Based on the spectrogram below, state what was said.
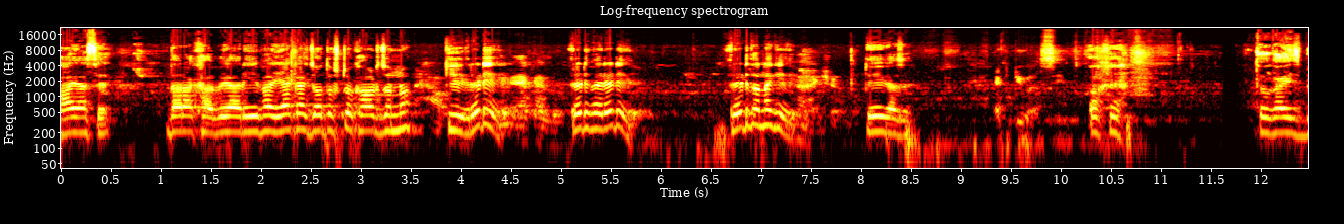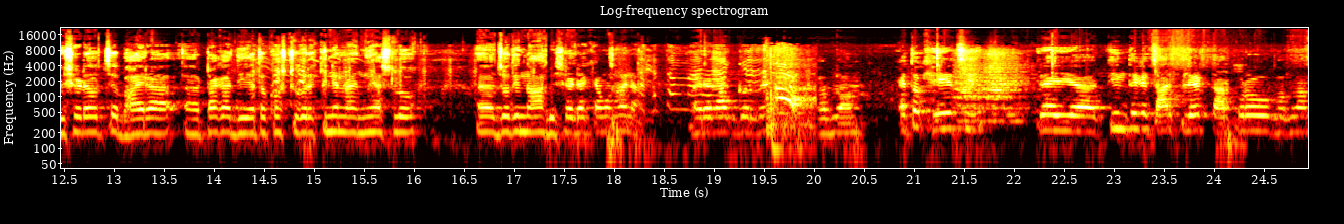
ভাই আছে যারা খাবে। আর এই ভাই একাই যথেষ্ট খাওয়ার জন্য কি রেডি রেডি ভাই রেডি রেডি তো নাকি? ঠিক আছে। ওকে তো গাইজ বিষয়টা হচ্ছে ভাইরা টাকা দিয়ে এত কষ্ট করে কিনে না নিয়ে আসলো। যদি না বিষয়টা কেমন হয় না? ভাইরা রাগ করবে। ভাবলাম এত খেয়েছি। প্রায় তিন থেকে চার প্লেট তারপরেও ভাবলাম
